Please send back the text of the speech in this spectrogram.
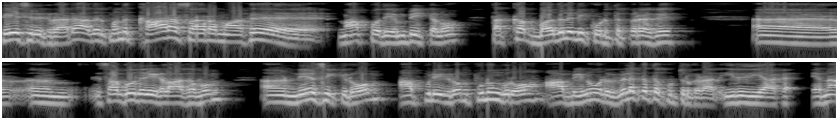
பேசியிருக்கிறாரு. அதற்கு வந்து காரசாரமாக நாற்பது எம்பிக்களும் தக்க பதிலடி கொடுத்த பிறகு சகோதரிகளாகவும் நேசிக்கிறோம் அப்படிங்கிறோம் புடுங்குறோம் அப்படின்னு ஒரு விளக்கத்தை கொடுத்துருக்கிறார் இறுதியாக. ஏன்னா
